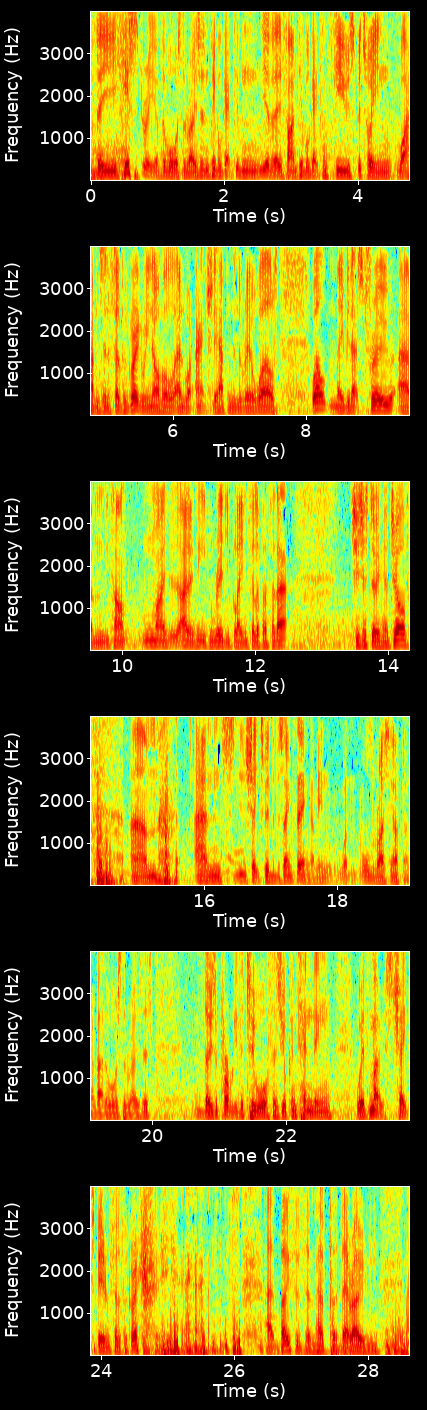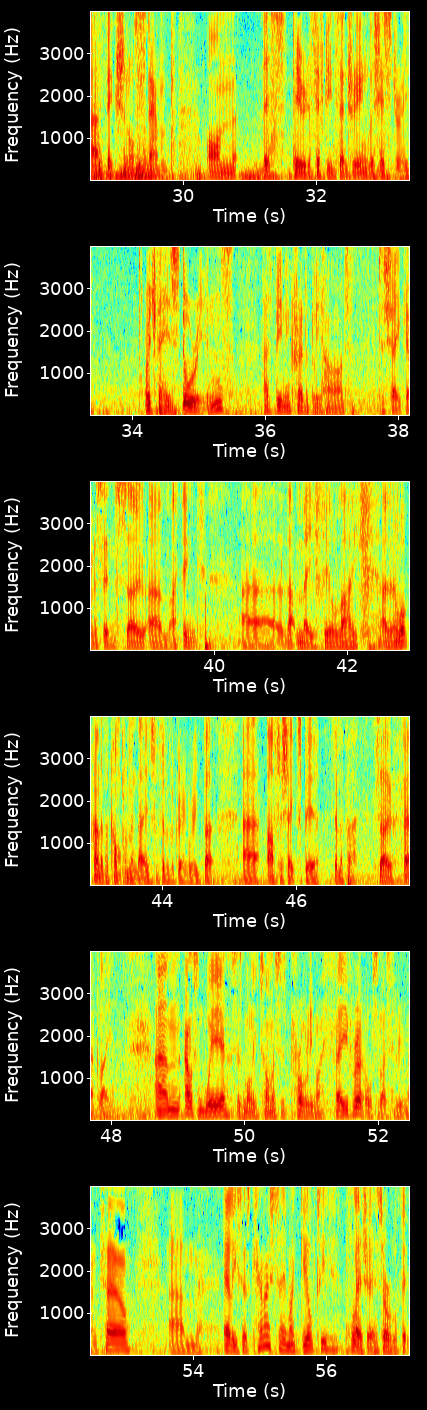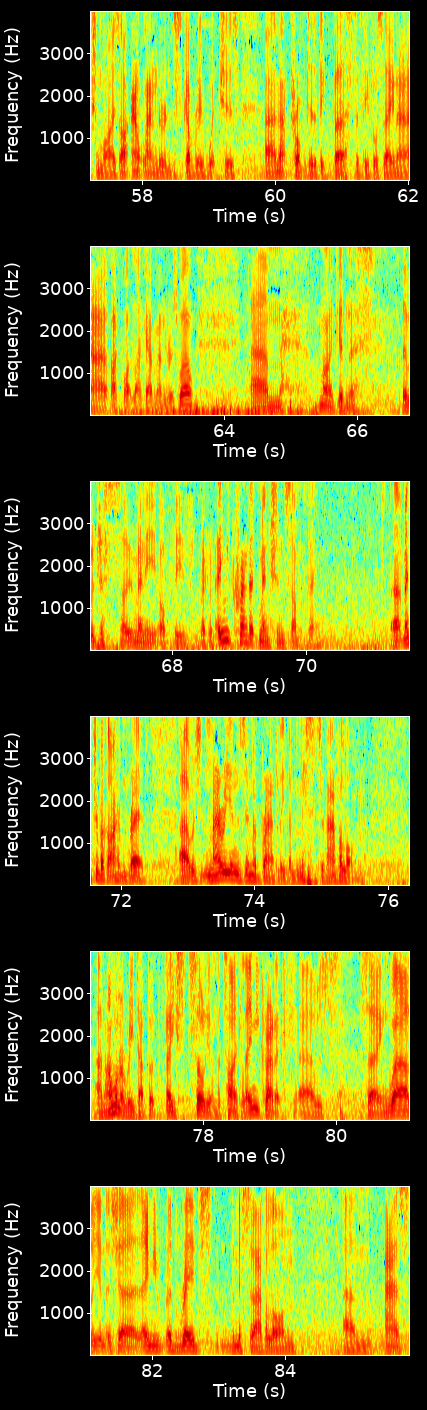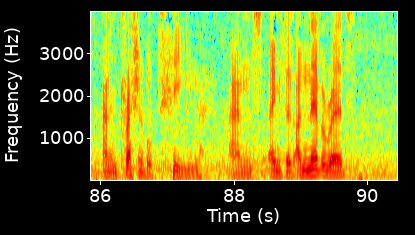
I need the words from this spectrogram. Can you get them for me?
the history of the Wars of the Roses, and people get you know, they find people get confused between what happens in a Philippa Gregory novel and what actually happened in the real world. Well, maybe that's true. Um, you can't. My, I don't think you can really blame Philippa for that. She's just doing her job, um, and Shakespeare did the same thing. I mean, what, all the writing I've done about the Wars of the Roses those are probably the two authors you're contending with most Shakespeare and Philippa Gregory. and uh, both of them have put their own uh, fictional stamp on this period of 15th century English history, which for historians has been incredibly hard to shake ever since. So um, I think. Uh, that may feel like I don't know what kind of a compliment that is for Philippa Gregory, but uh, after Shakespeare, Philippa. So fair play. Um, Alison Weir says Molly Thomas is probably my favourite, also likes Hilary Mantel. Um, Ellie says, Can I say my guilty pleasure, historical fiction wise, are Outlander and Discovery of Witches? Uh, and that prompted a big burst of people saying, No, I, I quite like Outlander as well. Um, my goodness, there were just so many of these recommendations. Amy Craddock mentioned something. Uh, mentioned a book I haven't read, uh, which is Marion Zimmer Bradley, The Mists of Avalon and I want to read that book based solely on the title. Amy Craddock uh, was saying, well, you know, she, uh, Amy had read The Mists of Avalon um, as an impressionable teen, and Amy says, I never read.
